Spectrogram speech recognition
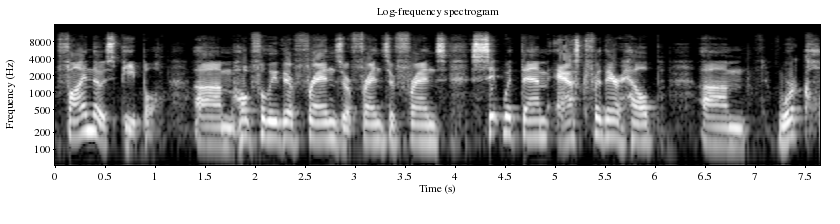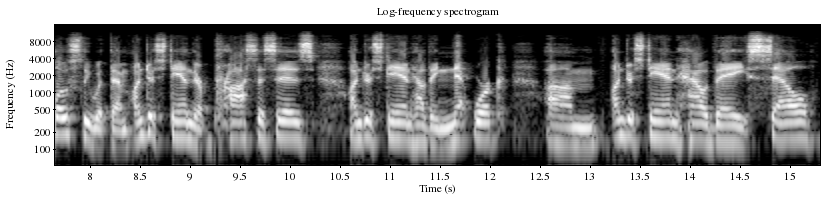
Find those people. Um, hopefully, they're friends or friends of friends. Sit with them, ask for their help, um, work closely with them, understand their processes, understand how they network, um, understand how they sell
